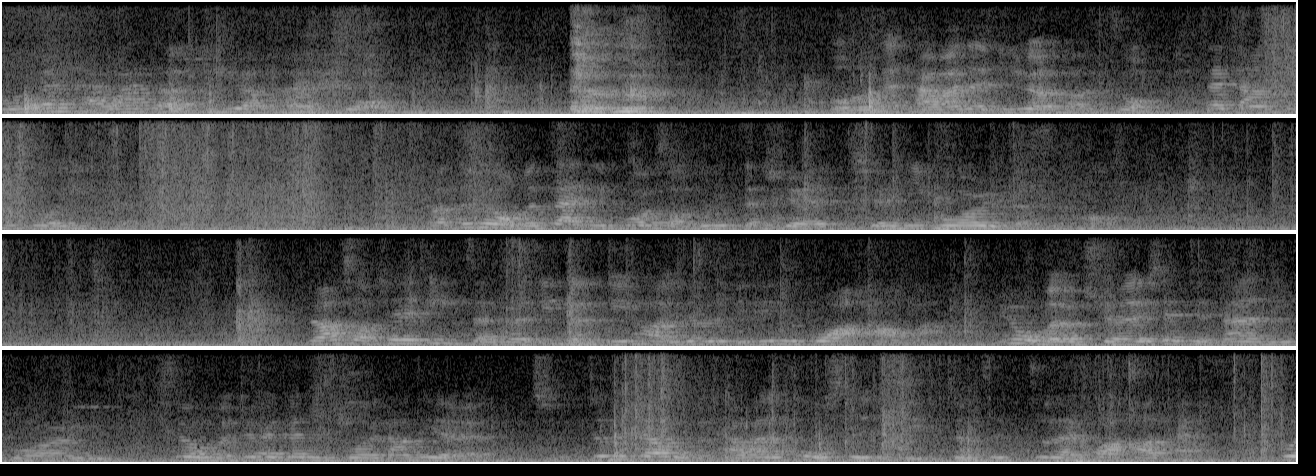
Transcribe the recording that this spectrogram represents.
我们跟台湾的医院合作，我们跟台湾的医院合作，在当地做义诊。然后这是我们在尼泊尔首都在学尼泊尔语的时候，然后首先义诊的义诊第一号，也就是一定是挂号嘛，因为我们有学了一些简单的尼泊尔语，所以我们就会跟尼泊尔当地的人，就是跟我们台湾的护士一起，就是坐在挂号台，问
